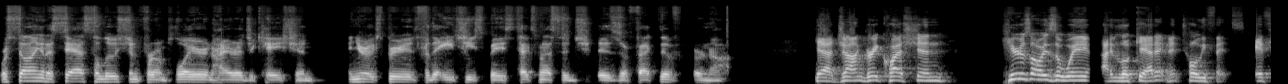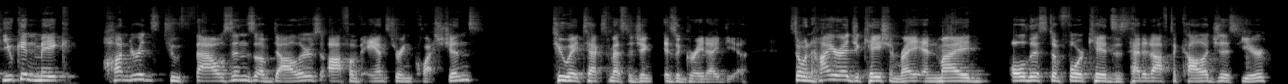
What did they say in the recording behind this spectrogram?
We're selling a SaaS solution for employer and higher education. In your experience for the HE space, text message is effective or not? Yeah, John, great question. Here's always the way I look at it, and it totally fits. If you can make hundreds to thousands of dollars off of answering questions, two way text messaging is a great idea. So in higher education, right? And my oldest of four kids is headed off to college this year.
